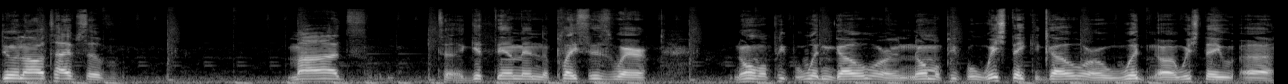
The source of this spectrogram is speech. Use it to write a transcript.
doing all types of mods to get them in the places where normal people wouldn't go or normal people wish they could go or would or wish they uh,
